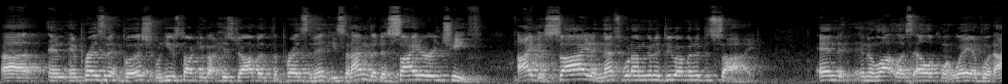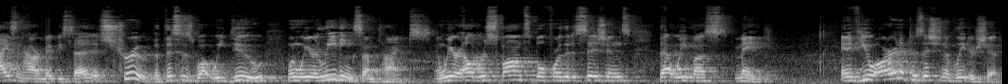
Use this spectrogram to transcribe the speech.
Uh, and, and President Bush, when he was talking about his job as the president, he said, I'm the decider in chief. I decide, and that's what I'm going to do. I'm going to decide. And in a lot less eloquent way of what Eisenhower maybe said, it's true that this is what we do when we are leading sometimes. And we are held responsible for the decisions that we must make. And if you are in a position of leadership,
